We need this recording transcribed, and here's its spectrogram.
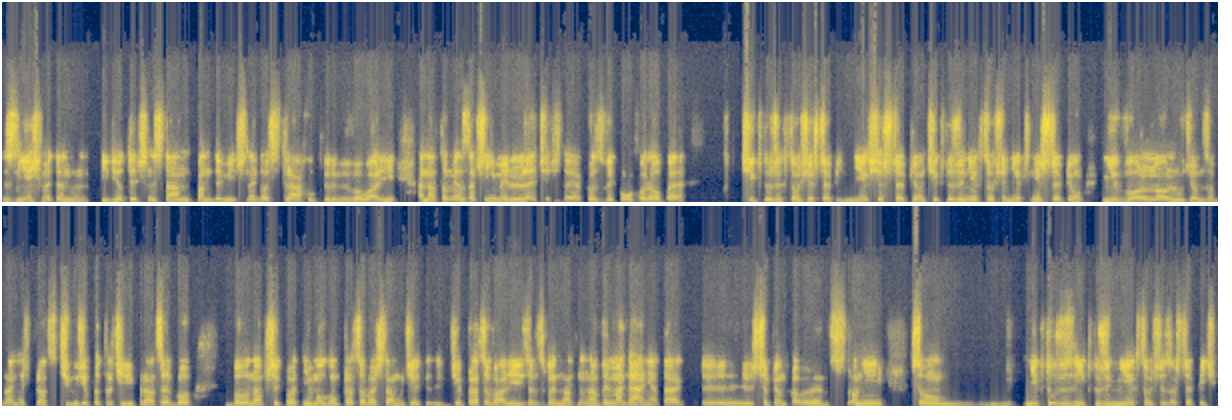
znieśmy ten idiotyczny stan pandemicznego strachu, który wywołali, a natomiast zacznijmy leczyć to jako zwykłą chorobę. Ci, którzy chcą się szczepić, niech się szczepią. Ci, którzy nie chcą się, niech nie szczepią. Nie wolno ludziom zabraniać pracy. Ci ludzie potracili pracę, bo, bo na przykład nie mogą pracować tam, gdzie, gdzie pracowali ze względu na, na wymagania tak, yy, szczepionkowe. Więc oni są, niektórzy z nich, którzy nie chcą się zaszczepić,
